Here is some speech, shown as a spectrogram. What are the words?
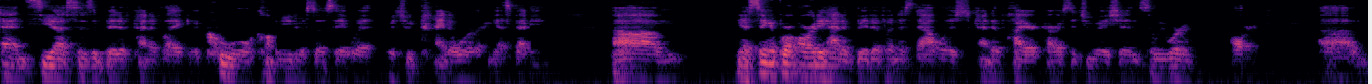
and see us as a bit of kind of like a cool company to associate with, which we kind of were, I guess, back in. Um, you know, Singapore already had a bit of an established kind of hire car situation, so we weren't all um,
